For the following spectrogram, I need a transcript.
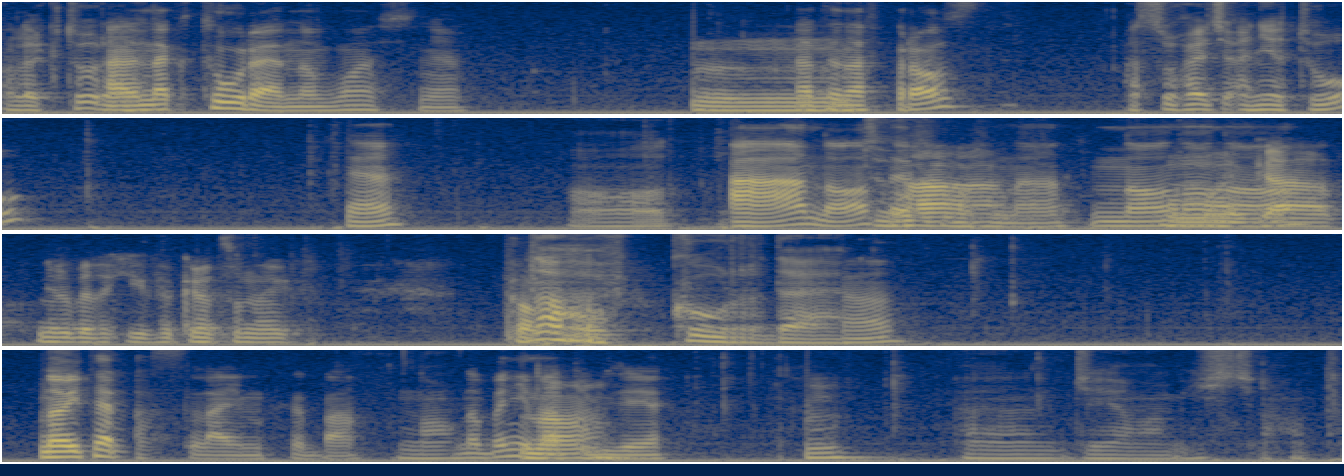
Ale które? Ale na które? No właśnie. Mm, Na te na wprost? A słuchajcie, a nie tu? Nie? O, A, no, Tu. też A. można. No, oh no, my no. god, nie lubię takich wykręconych no kopów. kurde. A? No i teraz slime chyba. No, No bo nie ma No. tu gdzie. e, gdzie ja mam iść? Aha, tu.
